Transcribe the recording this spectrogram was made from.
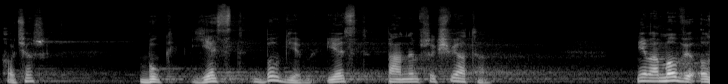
Chociaż Bóg jest Bogiem, jest Panem Wszechświata. Nie ma mowy o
